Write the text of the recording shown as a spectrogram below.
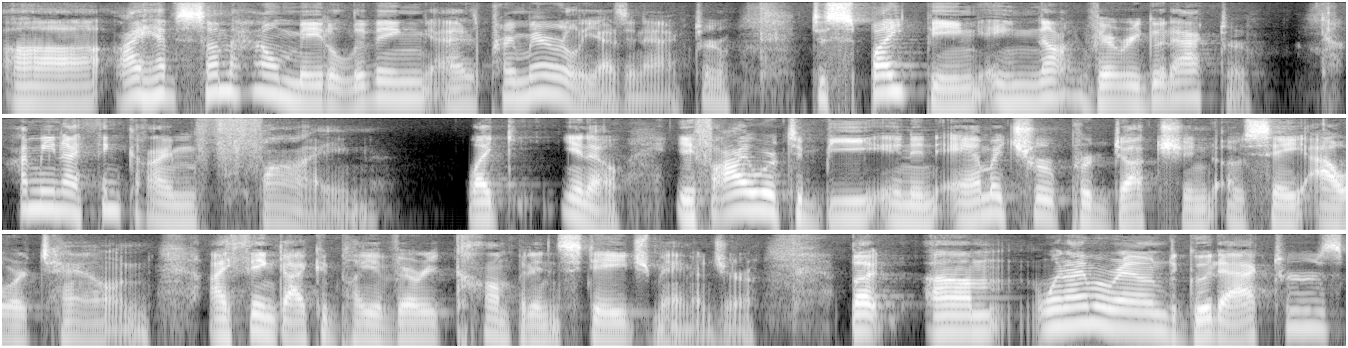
uh, I have somehow made a living as primarily as an actor, despite being a not very good actor. I mean, I think I'm fine. Like, you know, if I were to be in an amateur production of, say, Our Town, I think I could play a very competent stage manager. But um, when I'm around good actors,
